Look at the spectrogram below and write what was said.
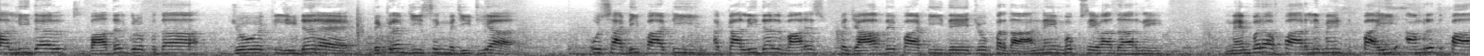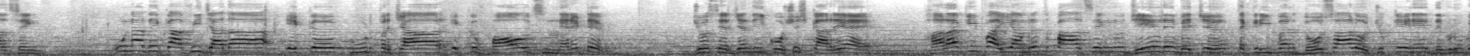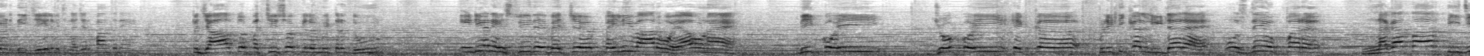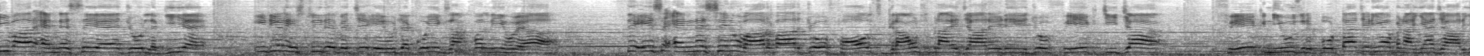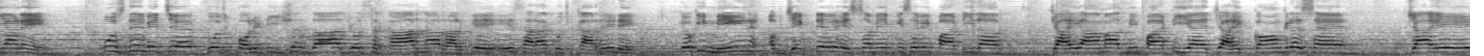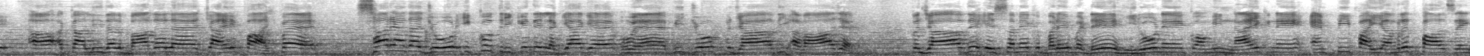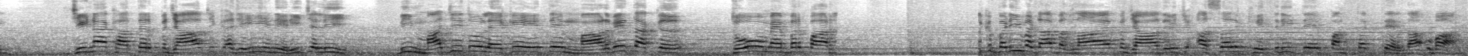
Akali Dal Badal group ਦਾ ਜੋ ਇੱਕ ਲੀਡਰ ਹੈ ਵਿਕਰਮਜੀਤ ਸਿੰਘ ਮਜੀਠੀਆ, ਉਹ ਸਾਡੀ ਪਾਰਟੀ ਅਕਾਲੀ ਦਲ ਵਾਰਿਸ ਪੰਜਾਬ ਦੇ ਪਾਰਟੀ ਦੇ ਜੋ ਪ੍ਰਧਾਨ ਨੇ, ਮੁੱਖ ਸੇਵਾਦਾਰ ਨੇ, ਮੈਂਬਰ ਆਫ ਪਾਰਲੀਮੈਂਟ ਭਾਈ ਅੰਮ੍ਰਿਤਪਾਲ ਸਿੰਘ, ਉਹਨਾਂ ਦੇ ਕਾਫੀ ਜ਼ਿਆਦਾ ਇੱਕ ਕੂੜ ਪ੍ਰਚਾਰ, ਇੱਕ ਫਾਲਸ ਨੈਰੇਟਿਵ ਜੋ ਸਿਰਜਣ ਦੀ ਕੋਸ਼ਿਸ਼ ਕਰ ਰਿਹਾ ਹੈ। ਹਾਲਾਂਕਿ ਭਾਈ ਅੰਮ੍ਰਿਤਪਾਲ ਸਿੰਘ ਨੂੰ ਜੇਲ੍ਹ ਦੇ ਵਿੱਚ ਤਕਰੀਬਨ 2 ਸਾਲ ਹੋ ਚੁੱਕੇ ਨੇ ਦਿਬੜੂਗੜ੍ਹ ਦੀ ਜੇਲ੍ਹ ਵਿੱਚ ਨਜ਼ਰਬੰਦ ਨੇ। ਪੰਜਾਬ ਤੋਂ 2500 ਕਿਲੋਮੀਟਰ ਦੂਰ ਇੰਡੀਅਨ ਹਿਸਟਰੀ ਦੇ ਵਿੱਚ ਪਹਿਲੀ ਵਾਰ ਹੋਇਆ ਹੋਣਾ ਹੈ ਵੀ ਕੋਈ, ਜੋ ਕੋਈ ਇੱਕ ਪੋਲੀਟੀਕਲ ਲੀਡਰ ਹੈ ਉਸ ਦੇ ਉੱਪਰ ਲਗਾਤਾਰ ਤੀਜੀ ਵਾਰ ਐਨਐਸਏ ਹੈ, ਜੋ ਲੱਗੀ ਹੈ। ਇੰਡੀਅਨ ਹਿਸਟਰੀ ਦੇ ਵਿੱਚ ਇਹੋ ਜਿਹਾ ਕੋਈ ਐਗਜ਼ਾਮਪਲ ਨਹੀਂ ਹੋਇਆ। ਤੇ ਇਸ ਐਨਐਸਏ ਨੂੰ ਵਾਰ-ਵਾਰ ਜੋ ਫਾਲਸ ਗਰਾਊਂਡਸ ਬਣਾਏ ਜਾ ਰਹੇ ਨੇ, ਜੋ ਫੇਕ ਚੀਜ਼ਾਂ ਫੇਕ ਨਿਊਜ਼ ਰਿਪੋਰਟਾਂ ਜਿਹੜੀਆਂ ਬਣਾਈਆਂ ਜਾ ਰਹੀਆਂ ਨੇ ਉਸ ਦੇ ਵਿੱਚ ਕੁਝ ਪੋਲੀਟੀਸ਼ੀਅਨਸ ਦਾ ਜੋ ਸਰਕਾਰ ਨਾਲ ਰਲ ਕੇ ਇਹ ਸਾਰਾ ਕੁਝ ਕਰ ਰਹੇ ਨੇ, ਕਿਉਂਕਿ ਮੇਨ ਆਬਜੈਕਟਿਵ ਇਸ ਸਮੇਂ ਕਿਸੇ ਵੀ ਪਾਰਟੀ ਦਾ, ਚਾਹੇ ਆਮ ਆਦਮੀ ਪਾਰਟੀ ਹੈ, ਚਾਹੇ ਕਾਂਗਰਸ ਹੈ, ਚਾਹੇ ਅਕਾਲੀ ਦਲ ਬਾਦਲ ਹੈ, ਚਾਹੇ ਭਾਜਪਾ ਹੈ ਸਾਰਿਆਂ ਦਾ ਜ਼ੋਰ ਇੱਕੋ ਤਰੀਕੇ ਤੇ ਲੱਗਿਆ ਗਿਆ ਹੋਇਆ ਹੈ ਵੀ ਜੋ ਪੰਜਾਬ ਦੀ ਆਵਾਜ਼ ਹੈ, ਪੰਜਾਬ ਦੇ ਇਸ ਸਮੇਂ ਇੱਕ ਬੜੇ ਵੱਡੇ ਹੀਰੋ ਨੇ, ਕੌਮੀ ਨਾਇਕ ਨੇ ਐਮਪੀ ਭਾਈ ਅੰਮ੍ਰਿਤਪਾਲ ਸਿੰਘ, ਜਿਨ੍ਹਾਂ ਖਾਤਰ ਪੰਜਾਬ 'ਚ ਇੱਕ ਅਜਿਹੀ ਹਨੇਰੀ ਚੱਲੀ ਵੀ ਮਾਝੇ ਤੋਂ ਲੈ ਕੇ ਤੇ ਮਾਲਵੇ ਤੱਕ ਦੋ ਮੈਂਬਰ ਪਾਰ ਇੱਕ ਬੜੀ ਵੱਡਾ ਬਦਲਾਅ ਹੈ, ਪੰਜਾਬ ਦੇ ਵਿੱਚ ਅਸਲ ਖੇਤਰੀ ਤੇ ਪੰਥਕ ਧਿਰ ਦਾ ਉਭਾਰ।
